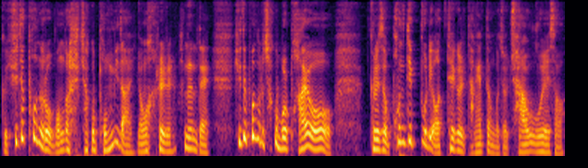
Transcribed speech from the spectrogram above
그 휴대폰으로 뭔가를 자꾸 봅니다. 영화를 하는데 휴대폰으로 자꾸 뭘 봐요. 그래서 폰티뿌리 어택을 당했던 거죠. 좌우에서.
